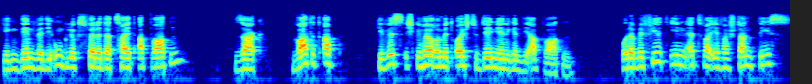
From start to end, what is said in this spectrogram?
gegen den wir die Unglücksfälle der Zeit abwarten? Sag, wartet ab, gewiss, ich gehöre mit euch zu denjenigen, die abwarten. Oder befiehlt ihnen etwa ihr Verstand dies?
